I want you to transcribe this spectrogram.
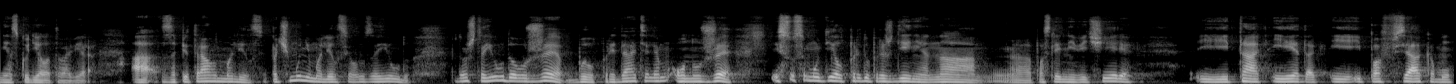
не оскудела твоя вера. А за Петра он молился. Почему не молился он за Иуду? Потому что Иуда уже был предателем, он уже... Иисус ему делал предупреждение на э, последней вечере, и так, и эдак, и, и по-всякому,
